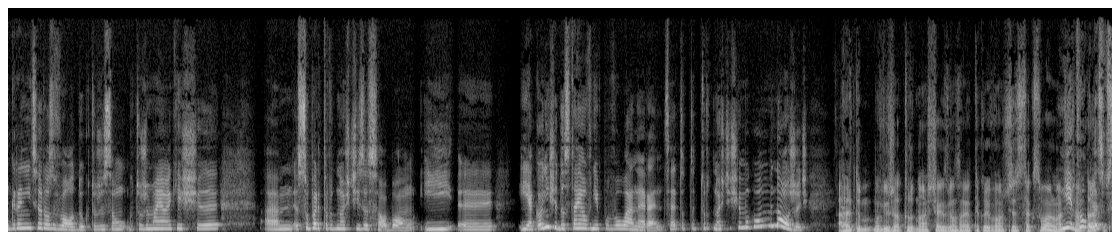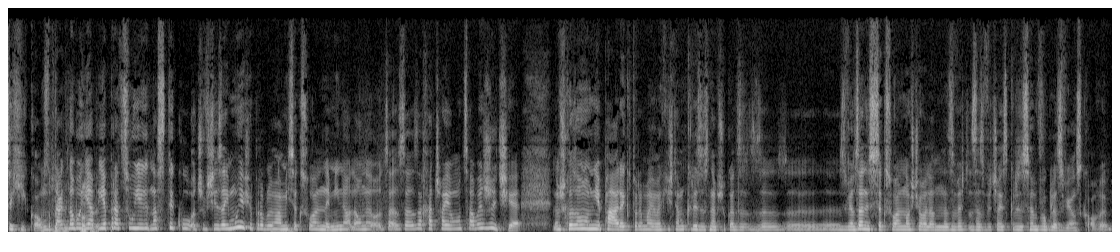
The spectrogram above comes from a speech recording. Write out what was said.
granicy rozwodu, którzy, są, którzy mają jakieś em, super trudności ze sobą i, y, i jak oni się dostają w niepowołane ręce, to te trudności się mogą mnożyć. Ale ty mówisz o trudnościach związanych tylko i wyłącznie z seksualnością, Nie, w ogóle tak? z psychiką. Z tak, no bo ja, okej. ja pracuję na styku, oczywiście zajmuję się problemami seksualnymi, no ale one za, za, zahaczają o całe życie. No, przychodzą do mnie pary, które mają jakiś tam kryzys na przykład z, z, związany z seksualnością, ale on nazwy- zazwyczaj jest kryzysem w ogóle związkowym.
